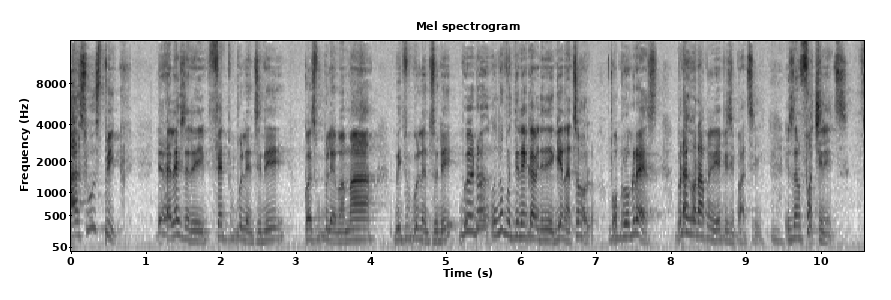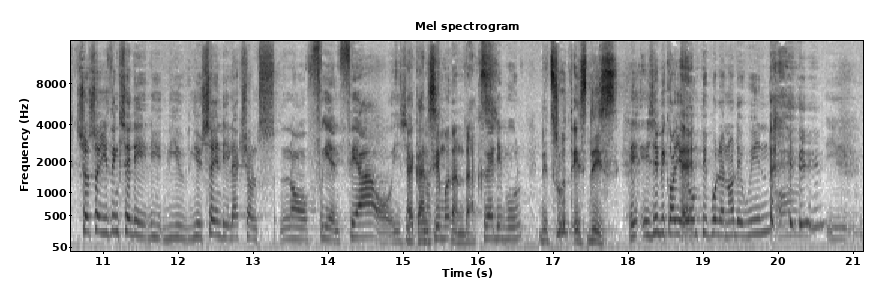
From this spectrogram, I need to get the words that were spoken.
as we speak, there are elections they fed people in today, cause people in mama, beat people in today. We don't, we're not putting any again at all for progress. But that's what happened in the APC party. It's unfortunate. So, so you think say the, the you you saying the elections no free and fair, or is it I can say more than that. credible? The truth is this. I- Is it because your Eh. own people are not they win? Or you,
